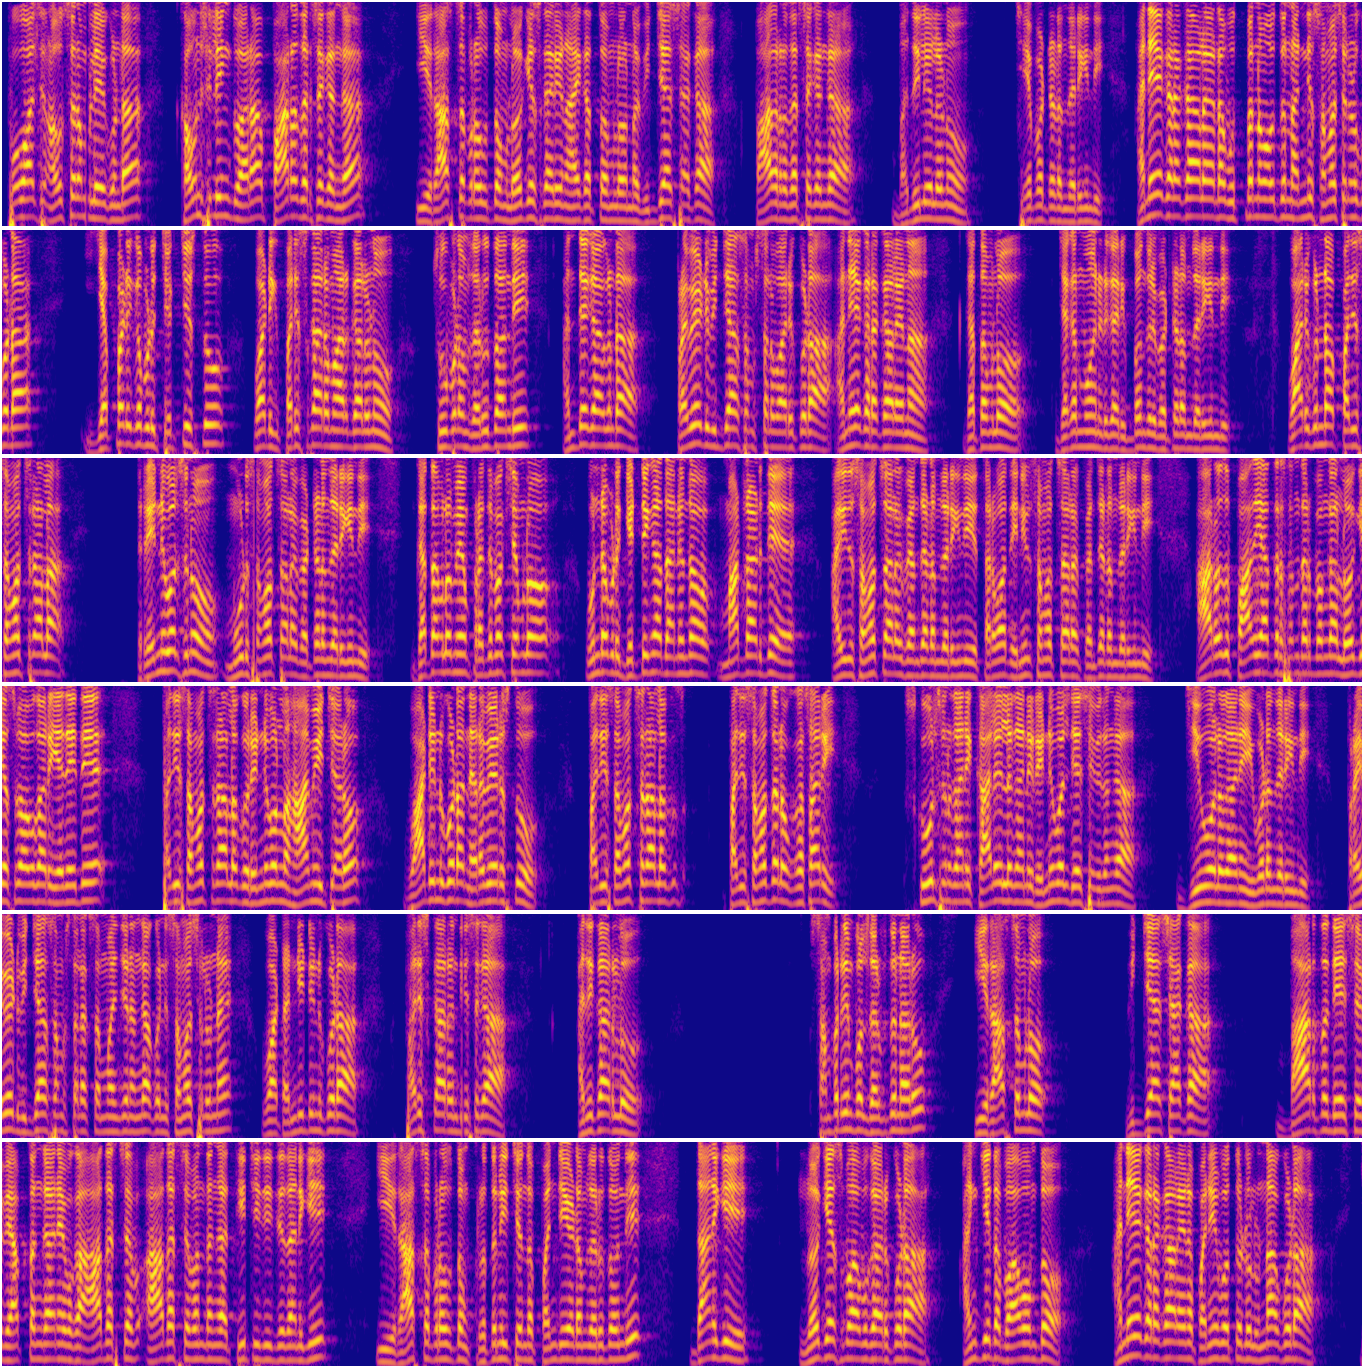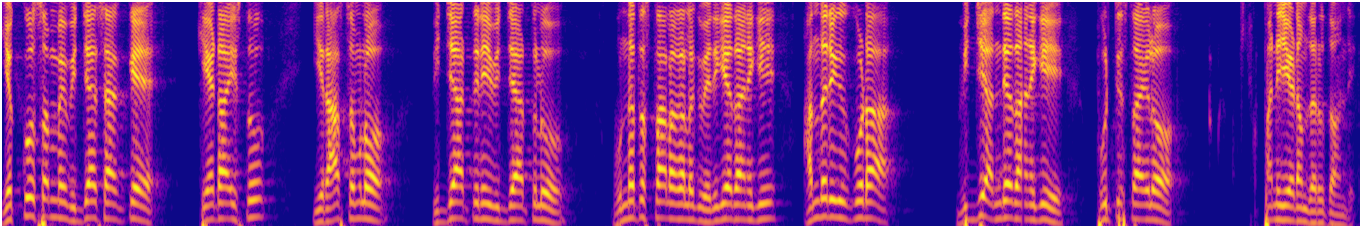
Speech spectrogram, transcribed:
పోవాల్సిన అవసరం లేకుండా కౌన్సిలింగ్ ద్వారా పారదర్శకంగా ఈ రాష్ట్ర ప్రభుత్వం లోకేష్ గారి నాయకత్వంలో ఉన్న విద్యాశాఖ పారదర్శకంగా బదిలీలను చేపట్టడం జరిగింది. అనేక రకాలైన ఉత్పన్నమవుతున్న అన్ని సమస్యలను కూడా ఎప్పటికప్పుడు చర్చిస్తూ వాటికి పరిష్కార మార్గాలను చూపడం జరుగుతోంది. అంతేకాకుండా ప్రైవేటు విద్యా సంస్థల వారికి కూడా అనేక రకాలైన గతంలో జగన్మోహన్ రెడ్డి గారు ఇబ్బందులు పెట్టడం జరిగింది. వారికి ఉన్న పది సంవత్సరాల రెన్యువల్స్ను మూడు సంవత్సరాలు పెట్టడం జరిగింది. గతంలో మేము ప్రతిపక్షంలో ఉన్నప్పుడు గట్టిగా దాని మీద మాట్లాడితే ఐదు సంవత్సరాలకు పెంచడం జరిగింది. తర్వాత ఎనిమిది సంవత్సరాలకు పెంచడం జరిగింది. ఆ రోజు పాదయాత్ర సందర్భంగా లోకేష్ బాబు గారు ఏదైతే పది సంవత్సరాలకు రెన్యువల్ను హామీ ఇచ్చారో వాటిని కూడా నెరవేరుస్తూ పది సంవత్సరాలకు పది సంవత్సరాలు ఒకసారి స్కూల్స్ను కానీ కాలేజీలు కానీ రెన్యువల్ చేసే విధంగా జీవోలు కానీ ఇవ్వడం జరిగింది. ప్రైవేట్ విద్యా సంస్థలకు సంబంధించినంగా కొన్ని సమస్యలు ఉన్నాయి వాటన్నిటిని కూడా పరిష్కారం దిశగా అధికారులు సంప్రదింపులు జరుపుతున్నారు. ఈ రాష్ట్రంలో విద్యాశాఖ భారతదేశ వ్యాప్తంగానే ఒక ఆదర్శ ఆదర్శవంతంగా తీర్చిదిద్దడానికి ఈ రాష్ట్ర ప్రభుత్వం కృతనిశ్చయంతో పనిచేయడం జరుగుతోంది. దానికి లోకేష్ బాబు గారు కూడా అంకిత భావంతో అనేక రకాలైన పని ఒత్తిడులు ఉన్నా కూడా ఎక్కువ సమయం విద్యాశాఖకే కేటాయిస్తూ ఈ రాష్ట్రంలో విద్యార్థిని విద్యార్థులు ఉన్నత స్థానాలకు ఎదిగేదానికి అందరికీ కూడా విద్య అందేదానికి పూర్తి స్థాయిలో పనిచేయడం జరుగుతోంది.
